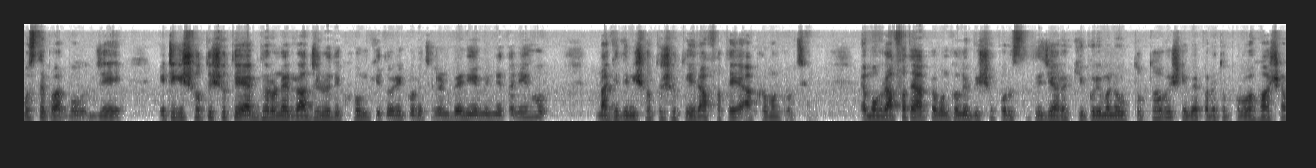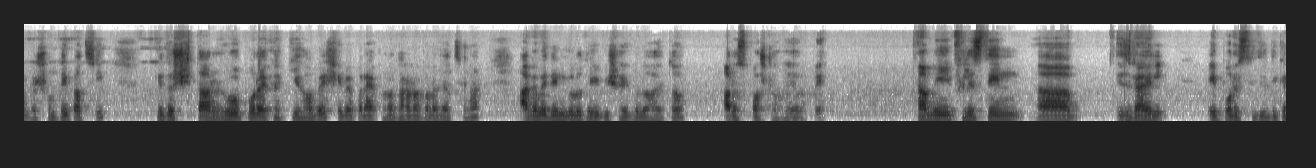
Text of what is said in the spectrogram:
বুঝতে পারব যে এটি কি সত্যি সত্যি এক ধরনের রাজনৈতিক হুমকি তৈরি করেছিলেন বেনিয়ামিন নেতানিয়াহু, নাকি তিনি সত্যি সত্যি রাফাতে আক্রমণ করছেন। এবং রাফাতে আক্রমণ করলে বিশ্ব পরিস্থিতি যে আর কি পরিমাণে উত্তপ্ত হবে সেই ব্যাপারে তো পূর্বাভাস আমরা শুনতেই পাচ্ছি। কিন্তু তার রূপরেখা কি হবে সে ব্যাপারে এখনও ধারণা করা যাচ্ছে না। আগামী দিনগুলোতে এই বিষয়গুলো হয়তো আরও স্পষ্ট হয়ে উঠবে। আমি ফিলিস্তিন ইসরায়েল এই পরিস্থিতির দিকে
